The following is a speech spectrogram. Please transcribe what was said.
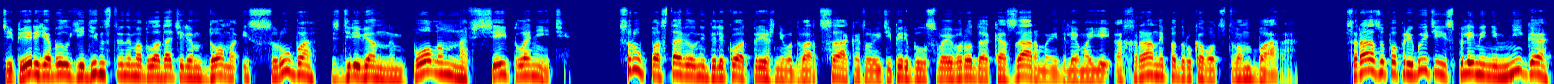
Теперь я был единственным обладателем дома из сруба с деревянным полом на всей планете. Сруб поставил недалеко от прежнего дворца, который теперь был своего рода казармой для моей охраны под руководством бара. Сразу по прибытии с племенем Нига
